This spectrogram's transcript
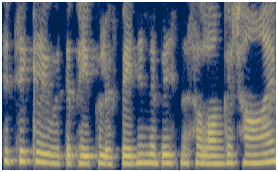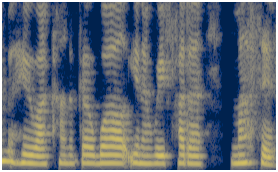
particularly with the people who've been in the business a longer time, who I kind of go, well, you know, we've had a massive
